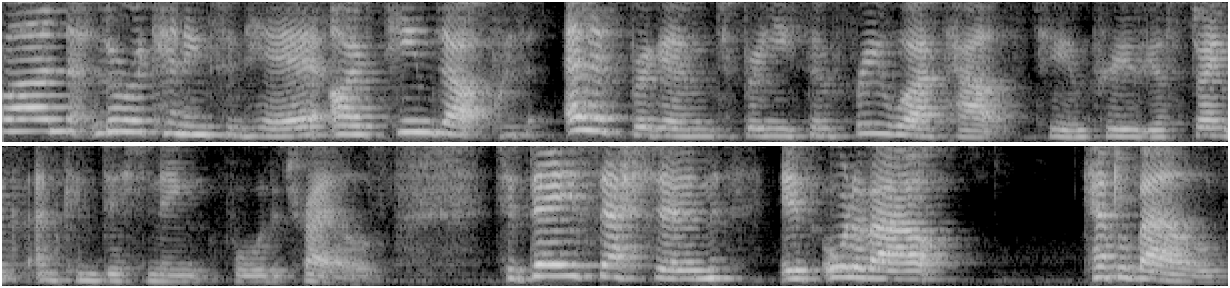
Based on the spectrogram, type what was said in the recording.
everyone, Laura Kennington here. I've teamed up with Ellis Brigham to bring you some free workouts to improve your strength and conditioning for the trails. Today's session is all about kettlebells.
